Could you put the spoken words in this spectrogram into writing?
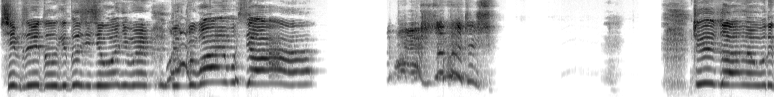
Всім привіт, дорогі друзі! Сьогодні ми відбиваємося! Чи зараз буде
